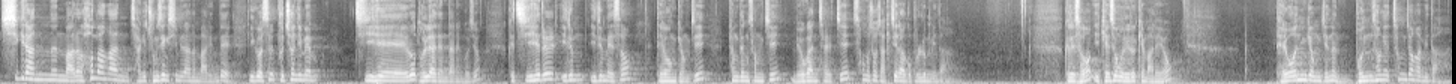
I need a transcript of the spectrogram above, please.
식이라는 말은 허망한 자기 중생심이라는 말인데 이것을 부처님의 지혜로 돌려야 된다는 거죠. 그 지혜를 이름, 이름에서 대원경지, 평등성지, 묘관찰지, 성소작지라고 부릅니다. 그래서 이 개성을 이렇게 말해요. 대원경지는 본성의 청정함이다.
